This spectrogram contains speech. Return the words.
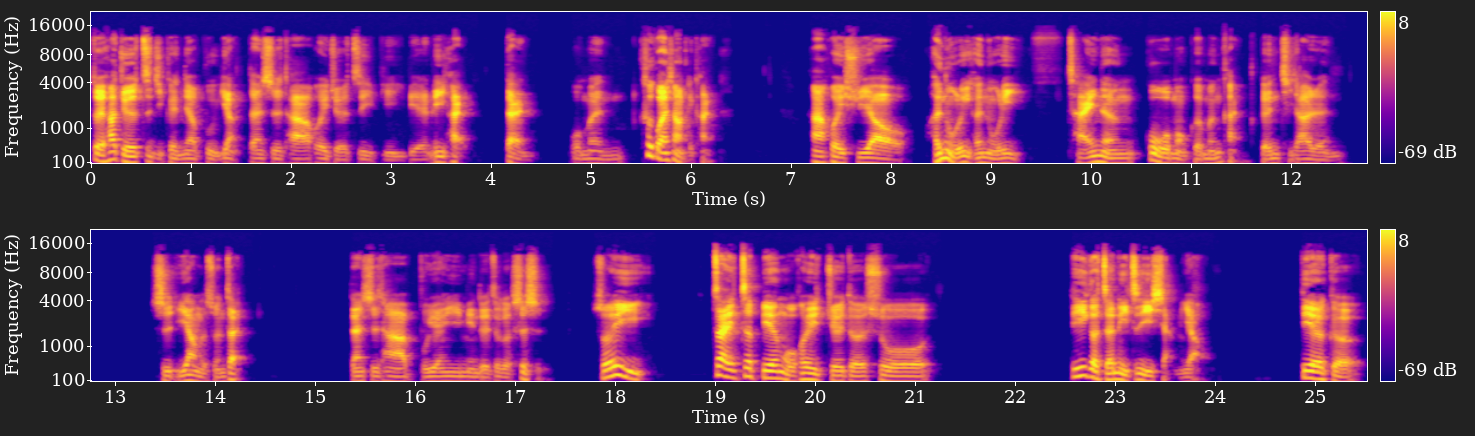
对他觉得自己跟人家不一样，但是他会觉得自己比别人厉害。但我们客观上来看，他会需要很努力、很努力，才能过某个门槛，跟其他人是一样的存在。但是他不愿意面对这个事实，所以在这边我会觉得说，第一个整理自己想要，第二个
